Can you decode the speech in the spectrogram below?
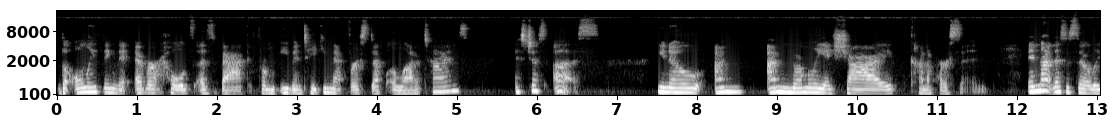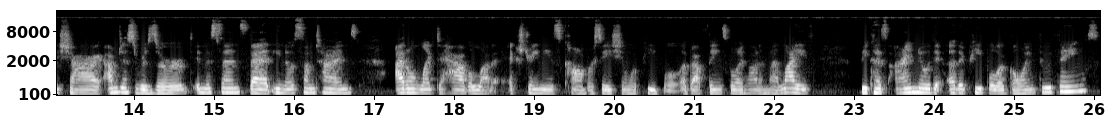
the only thing that ever holds us back from even taking that first step a lot of times is just us. You know, I'm I'm normally a shy kind of person. And not necessarily shy. I'm just reserved in the sense that, you know, sometimes I don't like to have a lot of extraneous conversation with people about things going on in my life because I know that other people are going through things.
